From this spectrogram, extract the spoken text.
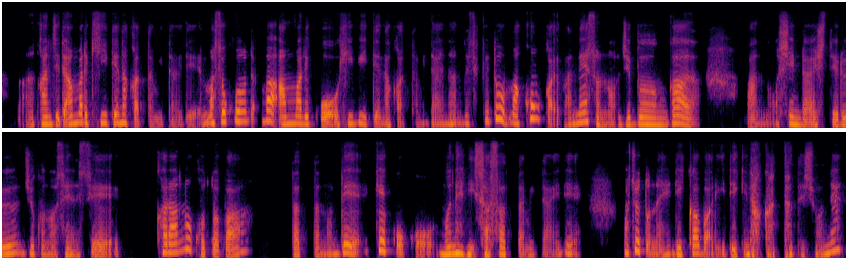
感じであんまり聞いてなかったみたいで、まあ、そこはあんまりこう響いてなかったみたいなんですけど、まあ、今回はね、その自分があの信頼してる塾の先生からの言葉だったので、結構こう胸に刺さったみたいで、まあ、ちょっとね、リカバリーできなかったんでしょうね。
